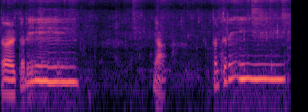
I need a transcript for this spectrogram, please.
똘똘이 야 똘똘이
